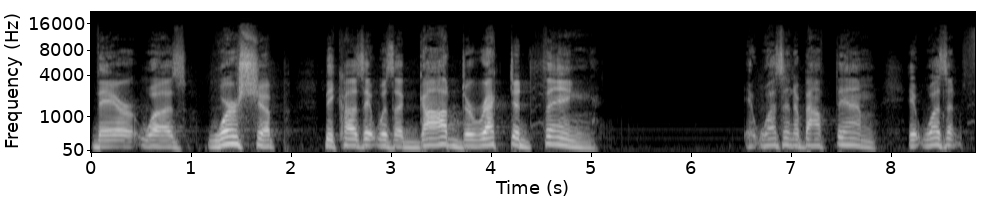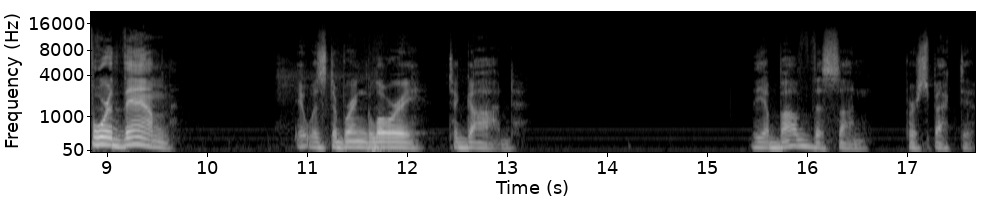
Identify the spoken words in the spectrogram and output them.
There was worship because it was a God directed thing. It wasn't about them, it wasn't for them, it was to bring glory to God. The above the sun perspective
